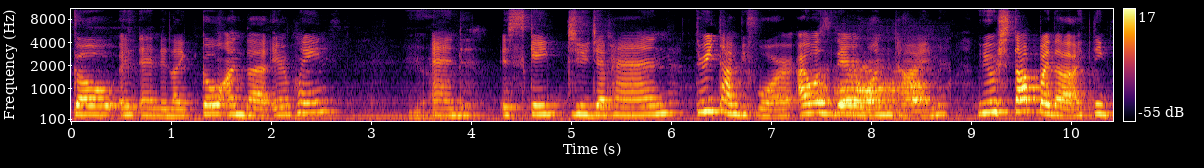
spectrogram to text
go and, and like go on the airplane Yeah. and escaped to Japan three times before. I was there one time. We were stopped by the I think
